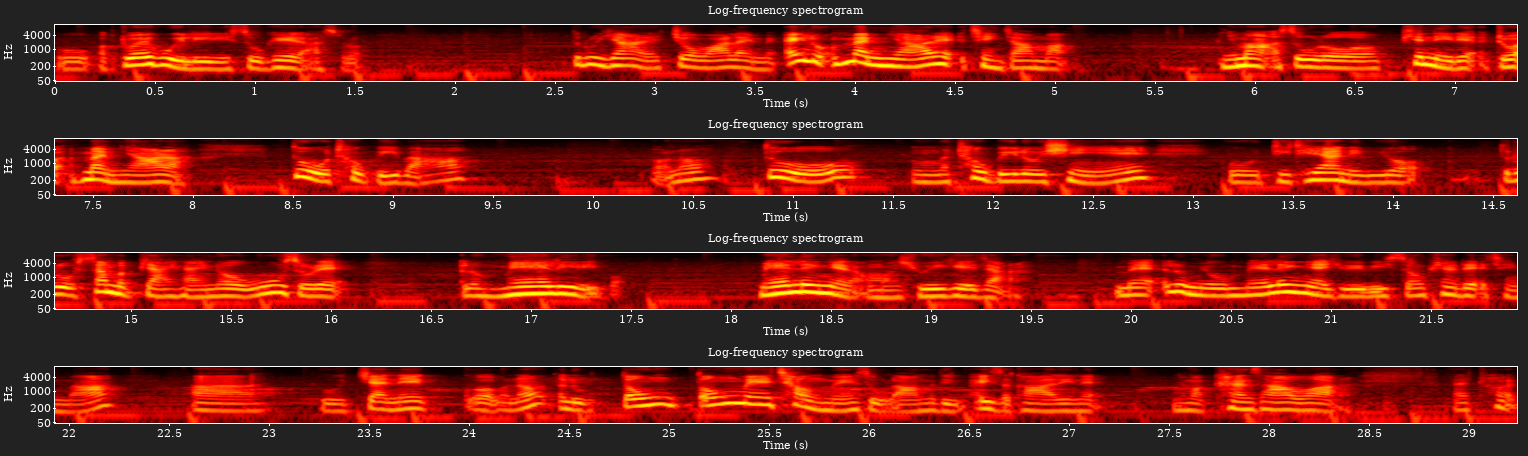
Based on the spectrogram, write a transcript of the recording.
ဟိုအတွဲခွေလေးတွေဆိုခဲ့တာဆိုတော့သူတို့ရတယ်ကြော်သွားလိုက်မယ်အဲ့လိုအမှတ်များတဲ့အချိန်ကြမှာညီမအစိုးရဖြစ်နေတဲ့အတွက်အမှတ်များတာသူ့ကိုထုတ်ပေးပါပေါ့နော်သူ့ကိုမထုတ်ပေးလို့ရှိရင်ဟိုဒီထဲကနေပြီးတော့သူတို့ဆက်မပြိုင်နိုင်တော့ဘူးဆိုတော့အဲ့လိုမဲလေးတွေပေါ့မဲလိမ့်နဲ့တောင်မှရွေးခဲ့ကြတာ မဲအဲ့လိုမျိုးမဲလိမ့်နဲ့ရွေးပြီးဆုံးဖြတ်တဲ့အချိန်မှာအာဟိုကြံတဲ့ပေါ့နော်အဲ့လို3 3မဲ6မဲဆိုလားမသိဘူးအဲ့စကားလေးနဲ့ညီမခန်းစားသွားအဲထွက်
